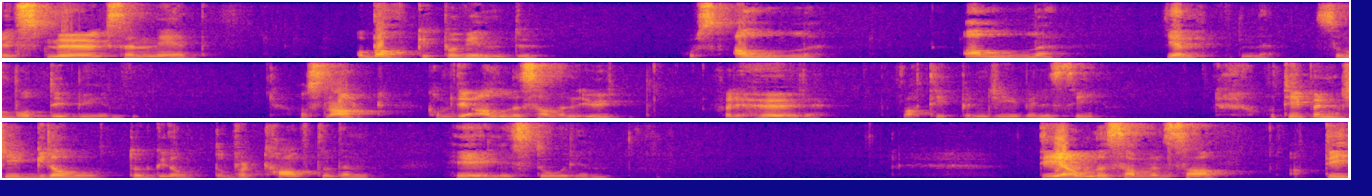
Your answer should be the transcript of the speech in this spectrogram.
Hun smøg seg ned og banket på vinduet hos alle, alle jentene som bodde i byen. Og snart kom de alle sammen ut for å høre hva Tippen G ville si. Og Tippen G gråt og gråt og fortalte dem hele historien. De alle sammen sa at de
